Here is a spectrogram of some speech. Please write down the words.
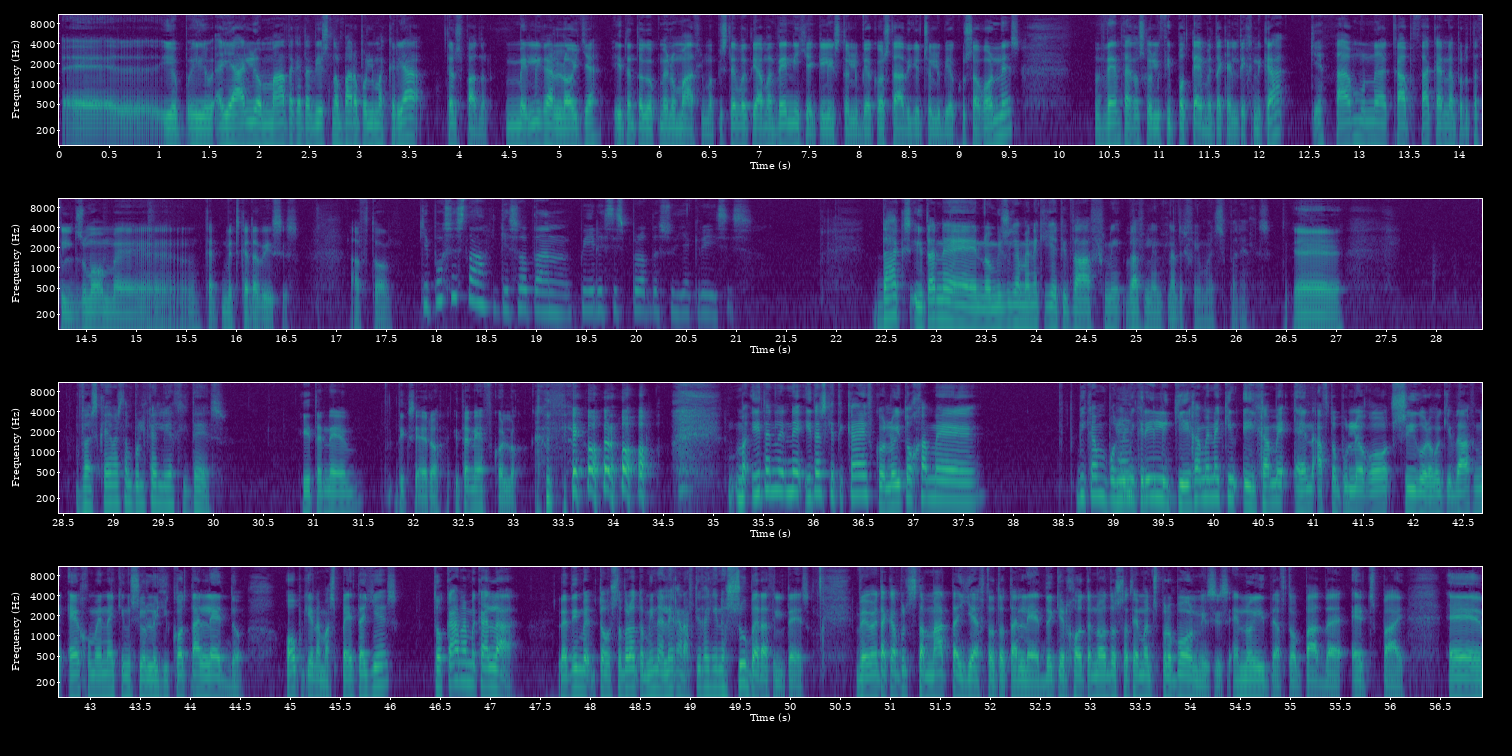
ε, η, η, η, άλλη ομάδα κατά ήταν πάρα πολύ μακριά. Τέλος πάντων, με λίγα λόγια, ήταν το αγαπημένο μάθημα. Πιστεύω ότι άμα δεν είχε κλείσει το Ολυμπιακό στάδιο για τους Ολυμπιακούς Αγώνες, δεν θα είχα ασχοληθεί ποτέ με τα καλλιτεχνικά και θα ήμουν κάπου, θα έκανα πρωταθλητισμό με, με τις καταδύσεις. Αυτό. Και πώς αισθάνθηκες όταν πήρες τις πρώτες σου διακρίσεις; Εντάξει, ήταν νομίζω για μένα και για τη Δάφνη. Δάφνη είναι την αδερφή μου, έτσι παρένθεση. Ε, βασικά ήμασταν πολύ καλοί αθλητές. Ήτανε δεν ξέρω. Ήταν εύκολο. Θεωρώ. ήταν, ναι, ήταν σχετικά εύκολο ή το είχαμε. Μπήκαμε πολύ μικρή ηλικία. Είχαμε, ένα, είχαμε ένα, αυτό που λέω εγώ σίγουρα, εγώ και η Δάφνη, έχουμε ένα κινησιολογικό ταλέντο. Όπου και να μας πέταγες, το κάναμε καλά. Δηλαδή, το, στον πρώτο μήνα λέγανε αυτοί θα γίνουν σούπερ αθλητές. Βέβαια, μετά κάπου σταμάταγε αυτό το ταλέντο και ερχόταν όντως το θέμα της προπόνησης. Εννοείται αυτό πάντα έτσι πάει. Ε,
